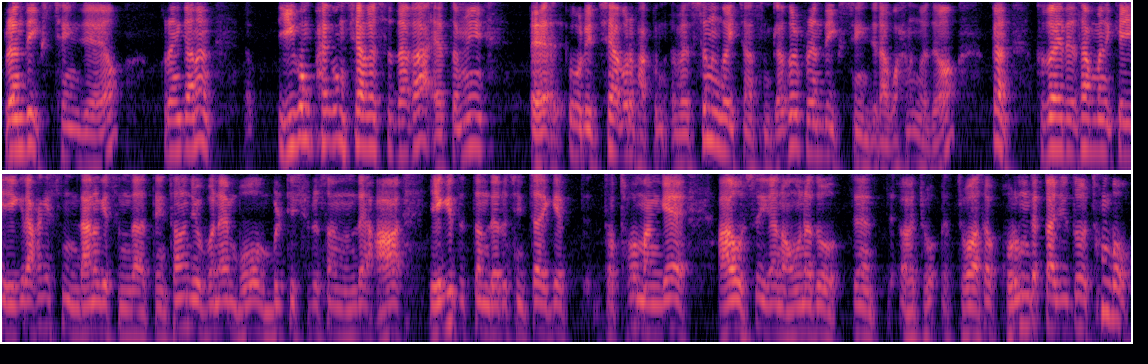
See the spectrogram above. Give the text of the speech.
brand exchange예요. 그러니까는 2080 치약을 쓰다가 애터미 에, 우리 치약으로 바꾼 쓰는 거 있지 않습니까? 그걸 brand exchange라고 하는 거죠. 그러니까 그거에 대해서 한번 이렇게 얘기를 하겠습니다. 나누겠습니다. 했더니 저는 이번에 뭐 물티슈를 썼는데 아 얘기 듣던 대로 진짜 이게 도톰한 게 아우 쓰기가 너무나도 어, 조- 좋아서 그런 데까지도 첨보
